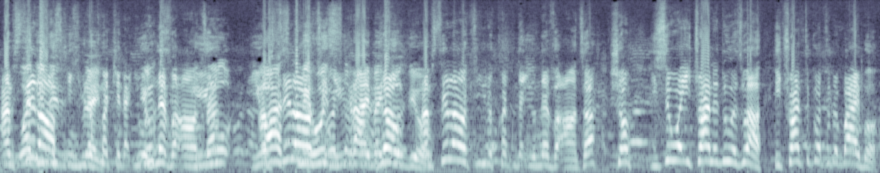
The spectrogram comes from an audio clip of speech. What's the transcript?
I'm still asking you a question that you'll never never answer. You, you asked me who is scribe, I no, told you. I'm still answering you the question that you never answer. Show, you see what he's trying to do as well? He tried to go to the Bible.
